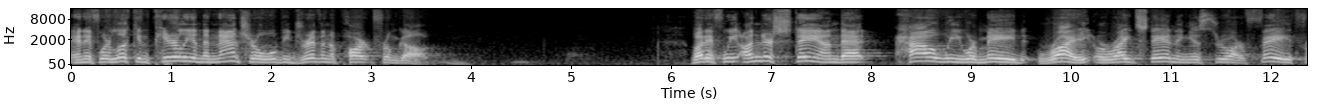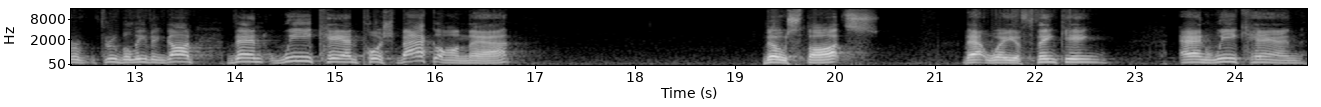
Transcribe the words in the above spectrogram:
And if we're looking purely in the natural, we'll be driven apart from God. But if we understand that how we were made right or right standing is through our faith, for, through believing God, then we can push back on that, those thoughts, that way of thinking, and we can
